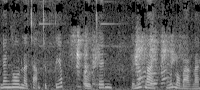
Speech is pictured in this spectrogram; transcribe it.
nhanh hơn là chạm trực tiếp ở trên cái nút này, nút màu bạc này.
